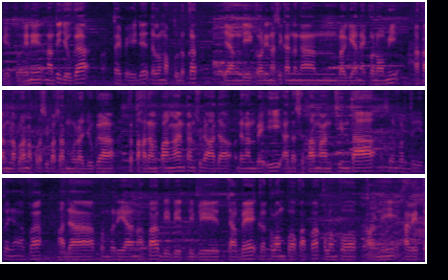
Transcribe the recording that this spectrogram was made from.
gitu. Ini nanti juga TPID dalam waktu dekat yang dikoordinasikan dengan bagian ekonomi akan melakukan operasi pasar murah juga. Ketahanan pangan kan sudah ada dengan BI, ada setaman cinta seperti itu ya apa, ada pemberian apa bibit-bibit cabai ke kelompok apa, kelompok tani KWT.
